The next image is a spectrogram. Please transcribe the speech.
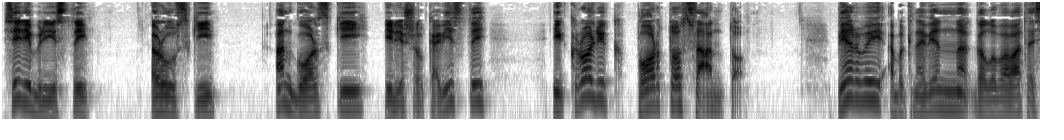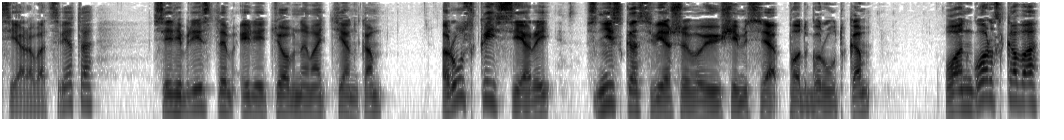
Серебристый, русский, ангорский или шелковистый и кролик Порто-Санто. Первый обыкновенно голубовато-серого цвета, серебристым или темным оттенком, русский серый с низко свешивающимся подгрудком, у ангорского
